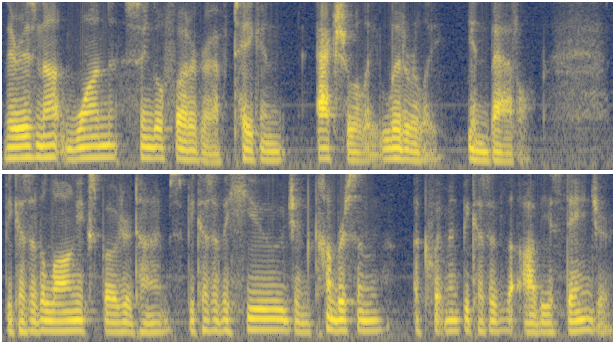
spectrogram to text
there is not one single photograph taken actually, literally, in battle. Because of the long exposure times, because of the huge and cumbersome equipment, because of the obvious danger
